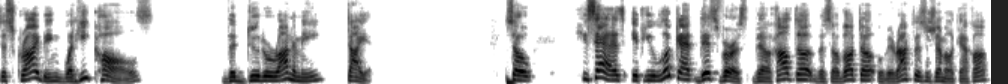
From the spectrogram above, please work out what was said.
describing what he calls the Deuteronomy diet. So he says, if you look at this verse, Ve'achalta v'savata uvirakta Hashem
